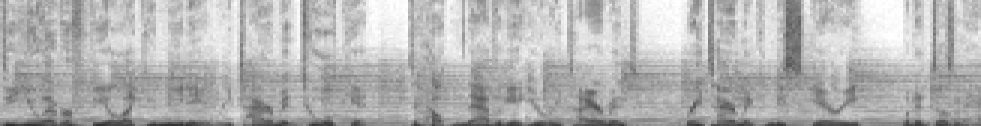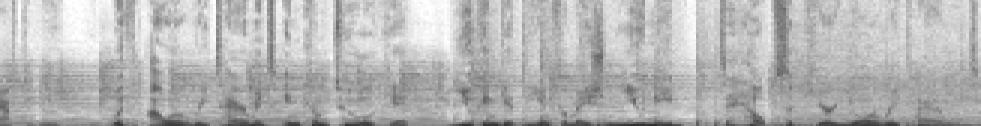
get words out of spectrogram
Do you ever feel like you need a retirement toolkit to help navigate your retirement? Retirement can be scary, but it doesn't have to be. With our Retirement Income Toolkit, you can get the information you need to help secure your retirement.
